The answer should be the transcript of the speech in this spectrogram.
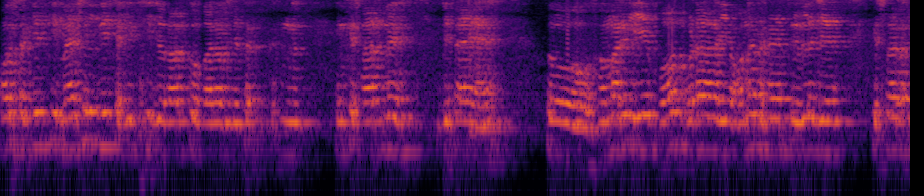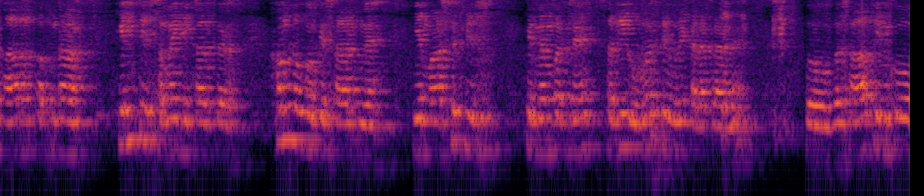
और संगीत की महफिल भी चली थी जो रात को बारह बजे तक इनके साथ में बिताए हैं। तो हमारे लिए बहुत बड़ा ये ऑनर है प्रिविलेज है कि सर आप अपना कीमती समय निकाल कर हम लोगों के साथ में ये मास्टरपीस के मेंबर्स हैं, सभी उभरते हुए कलाकार हैं। तो बस आप इनको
